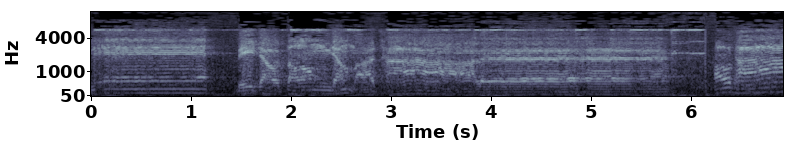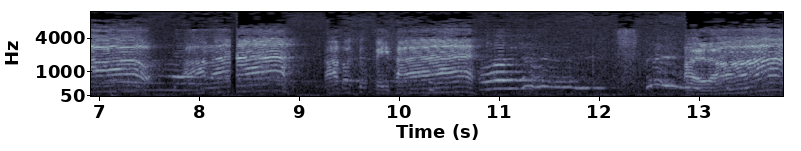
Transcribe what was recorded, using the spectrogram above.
呢？你就当饮下茶咧。好头，行啦，打多出鼻涕。系啦，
